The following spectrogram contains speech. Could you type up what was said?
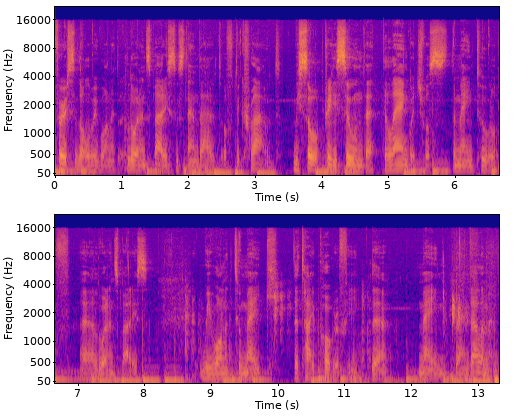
First of all, we wanted Lorensbergs to stand out of the crowd. We saw pretty soon that the language was the main tool of uh, Lorensbergs. We wanted to make the typography the main brand element.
